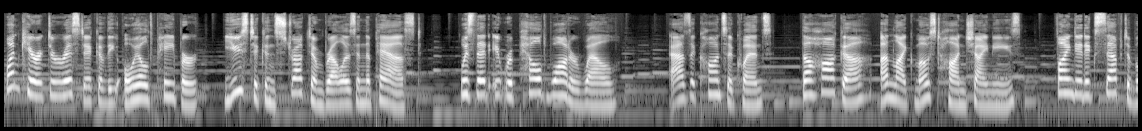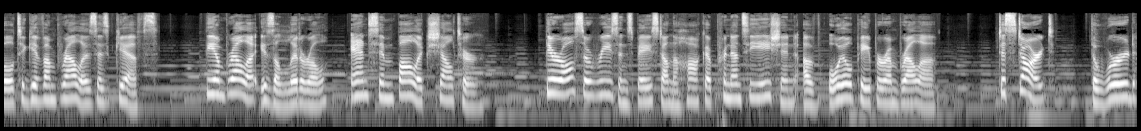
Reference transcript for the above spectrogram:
One characteristic of the oiled paper used to construct umbrellas in the past was that it repelled water well. As a consequence, the Hakka, unlike most Han Chinese, find it acceptable to give umbrellas as gifts. The umbrella is a literal and symbolic shelter. There are also reasons based on the Hakka pronunciation of oil paper umbrella. To start, the word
